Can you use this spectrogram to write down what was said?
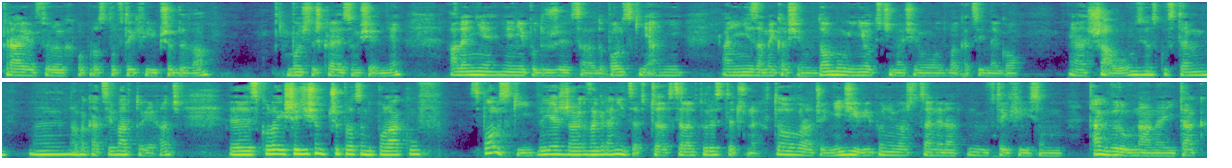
kraje, w których po prostu w tej chwili przebywa, bądź też kraje sąsiednie, ale nie, nie, nie podróżuje wcale do Polski, ani, ani nie zamyka się w domu i nie odcina się od wakacyjnego szału. W związku z tym e, na wakacje warto jechać. E, z kolei 63% Polaków z Polski wyjeżdża za granicę w celach turystycznych. To raczej nie dziwi, ponieważ ceny w tej chwili są tak wyrównane i tak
